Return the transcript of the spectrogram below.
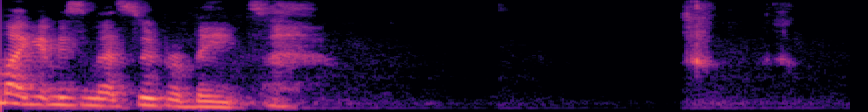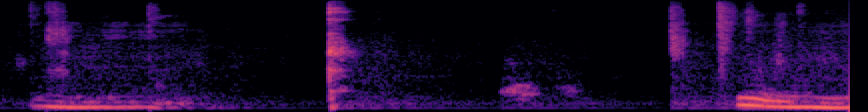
Might get me some of that super beats. Mm.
